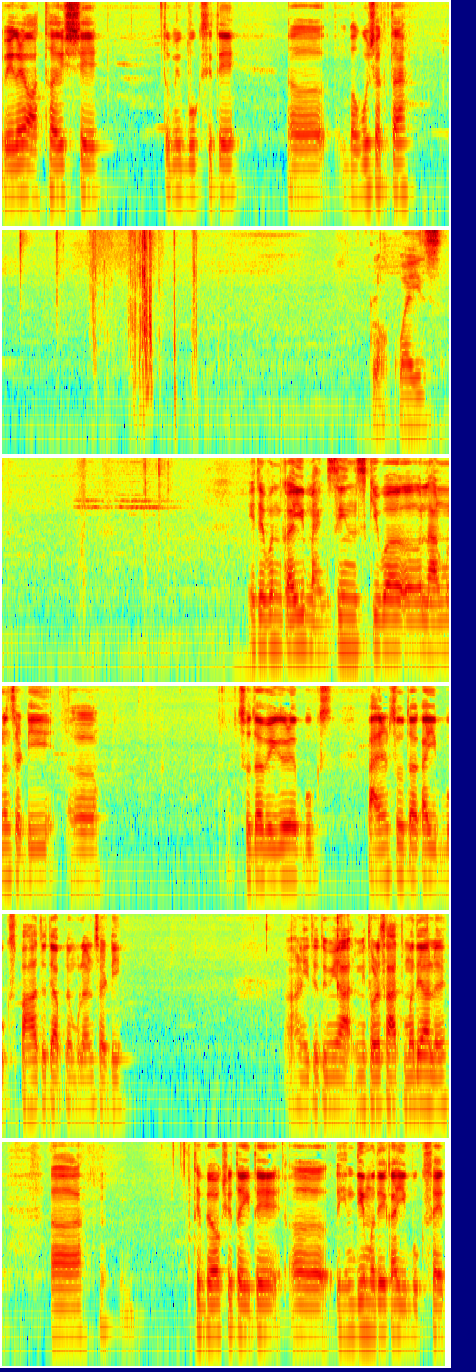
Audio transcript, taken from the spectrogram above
वेगळ्या ऑथर्सचे तुम्ही बुक्स इथे बघू शकता. क्लॉकवाईज इथे पण काही मॅगझिन्स किंवा लहान मुलांसाठी सुद्धा वेगवेगळे बुक्स पॅरेंट्ससुद्धा काही बुक्स पाहत होते आपल्या मुलांसाठी. आणि इथे तुम्ही आ मी थोडंसं आतमध्ये आलो आहे ते बघू शकता इथे हिंदीमध्ये काही बुक्स आहेत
